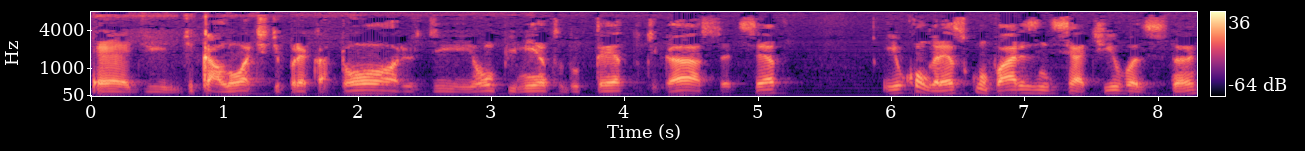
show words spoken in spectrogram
é, de, de, calote de precatórios, de rompimento do teto de gastos, etc. E o Congresso com várias iniciativas, né,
